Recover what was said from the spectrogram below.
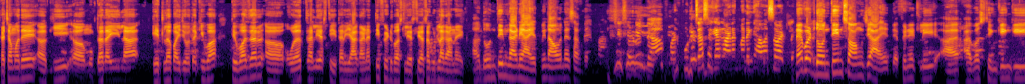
त्याच्यामध्ये अ, की अ, मुग्धाताईला घेतलं पाहिजे होतं किंवा तेव्हा जर ओळख झाली असती तर या गाण्यात ती फिट बसली असती. असं कुठलं गाणं आहे? दोन तीन गाणी आहेत. मी नाव नाही सांगत. सोडून द्या पण पुढच्या सगळ्या गाण्यांमध्ये घ्यावं असं वाटलं. नाही पण दोन तीन सॉन्ग जे आहेत डेफिनेटली आय वॉज थिंकिंग की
